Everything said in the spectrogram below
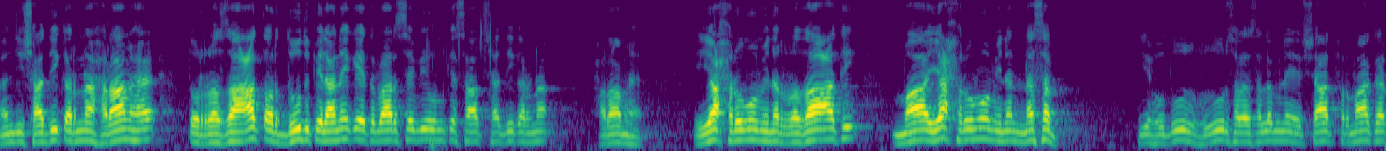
ہاں جی شادی کرنا حرام ہے، تو رضاعت اور دودھ پلانے کے اعتبار سے بھی ان کے ساتھ شادی کرنا حرام ہے۔ یا حروم و من الرضاعتی ما یا حروم و من نصب یہ حدود حضور صلی اللہ علیہ وسلم نے ارشاد فرما کر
